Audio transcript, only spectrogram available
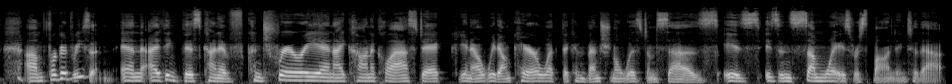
um, for good reason. And i think this kind of contrarian iconoclastic you know we don't care what the conventional wisdom says is is in some ways responding to that.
